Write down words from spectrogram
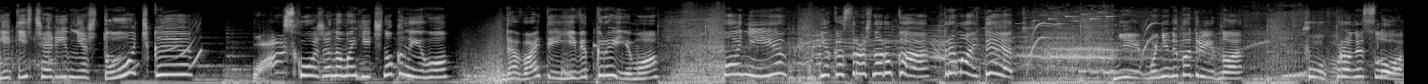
Якісь чарівні штучки. What? Схоже на магічну книгу. Давайте її відкриємо. О, ні! Яка страшна рука! Тримай, Тед! Ні, мені не потрібно. Фух, пронесло.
